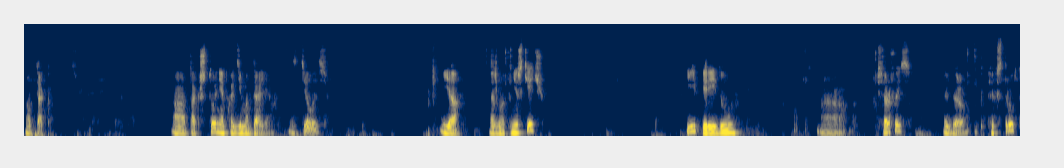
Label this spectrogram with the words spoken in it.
Вот так. А, так, что необходимо далее сделать? Я нажму Finish Sketch и перейду а, в Surface, выберу Extrude,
